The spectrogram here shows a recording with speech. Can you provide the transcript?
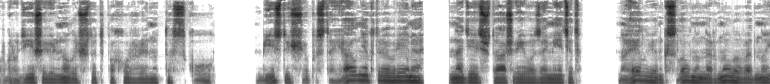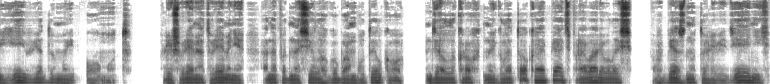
В груди шевельнулось что-то похожее на тоску. Бист еще постоял некоторое время, надеясь, что Ашри его заметит, но Элвинг словно нырнула в одной ей ведомый омут. Лишь время от времени она подносила к губам бутылку, делала крохотный глоток и опять проваливалась в бездну то ли видений,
